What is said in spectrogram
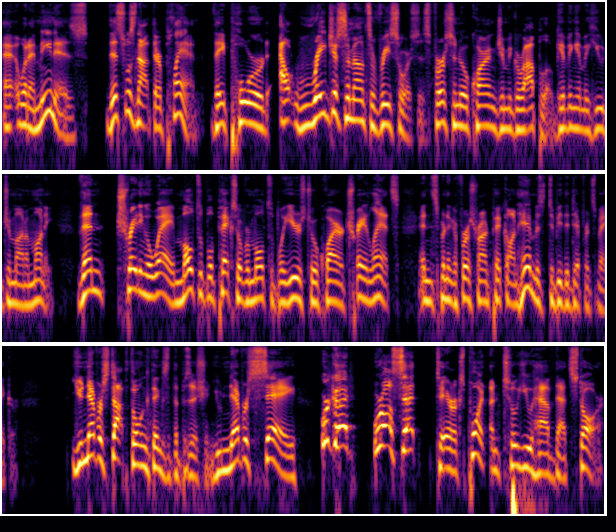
And what I mean is this was not their plan. They poured outrageous amounts of resources, first into acquiring Jimmy Garoppolo, giving him a huge amount of money, then trading away multiple picks over multiple years to acquire Trey Lance and spending a first round pick on him is to be the difference maker. You never stop throwing things at the position. You never say, we're good, we're all set to Eric's point, until you have that star.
